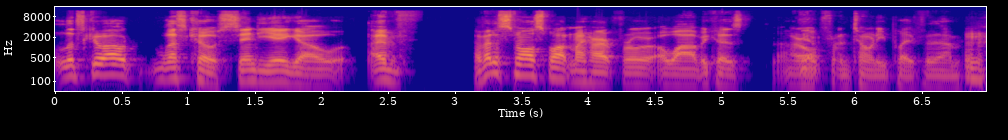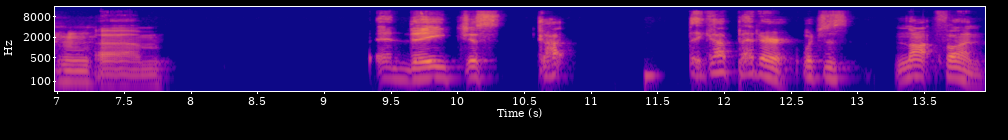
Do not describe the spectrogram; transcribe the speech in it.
let's go out West Coast, San Diego. I've I've had a small spot in my heart for a while because our Yep. old friend Tony played for them. Mhm. Um and they just got they got better, which is not fun.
